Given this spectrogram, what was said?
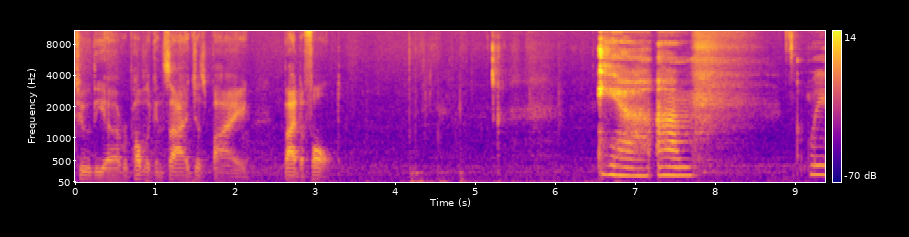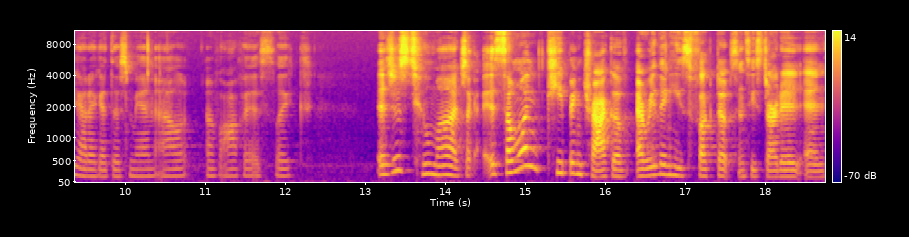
to the uh, Republican side just by by default. Yeah, um we gotta get this man out of office. Like, it's just too much. Like, is someone keeping track of everything he's fucked up since he started and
